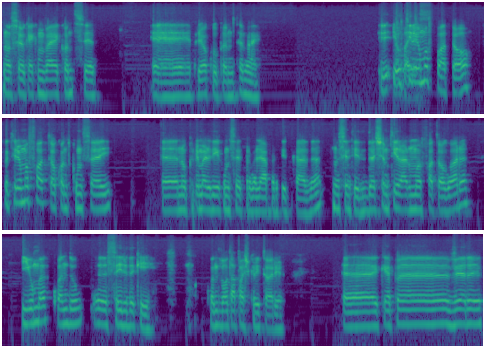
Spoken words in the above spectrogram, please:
não sei o que é que me vai acontecer. É, Preocupa-me também. Eu tirei uma foto, eu tirei uma foto quando comecei, eh, no primeiro dia comecei a trabalhar a partir de casa, no sentido, deixa-me tirar uma foto agora e uma quando eh, sair daqui, quando voltar para o escritório. Uh, que é para ver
